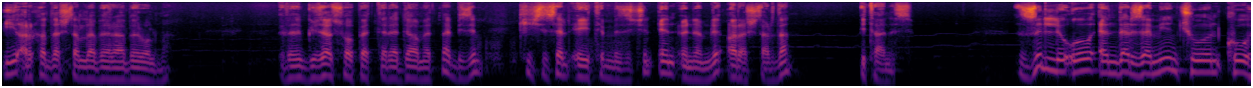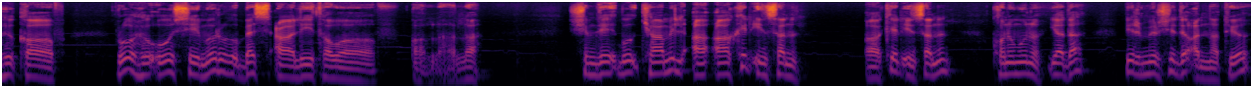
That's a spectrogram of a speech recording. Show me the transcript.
iyi arkadaşlarla beraber olma. Efendim güzel sohbetlere devam etme bizim kişisel eğitimimiz için en önemli araçlardan bir tanesi. Zilli u ender zemin çun kuhi kaf. Ruhu u simur bes ali tavaf. Allah Allah. Şimdi bu kamil akil insanın akil insanın konumunu ya da bir mürşidi anlatıyor.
